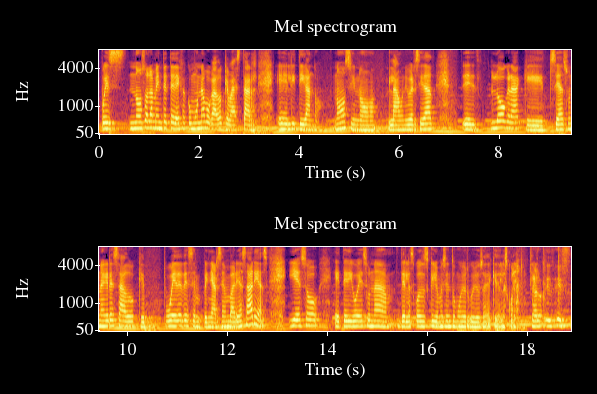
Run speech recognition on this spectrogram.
pues no solamente te deja como un abogado que va a estar eh, litigando ¿no? Sino la universidad eh, logra que seas un egresado que puede desempeñarse en varias áreas. Y eso, eh, te digo, es una de las cosas que yo me siento muy orgullosa de aquí de la escuela. Claro, es,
